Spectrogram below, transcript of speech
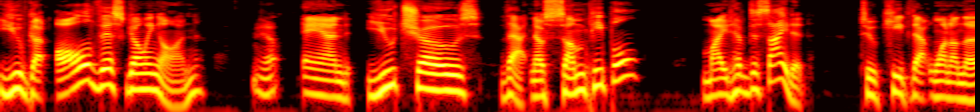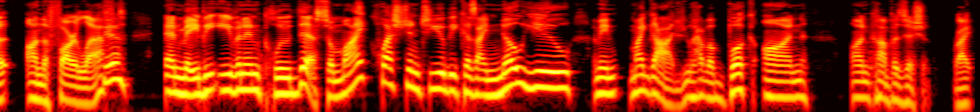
you've got all this going on. Yeah. And you chose that. Now, some people might have decided to keep that one on the on the far left yeah. and maybe even include this. So my question to you because I know you, I mean, my god, you have a book on on composition, right?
